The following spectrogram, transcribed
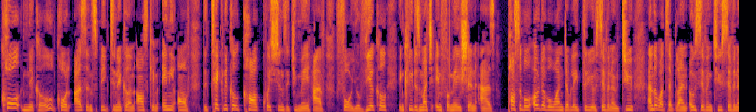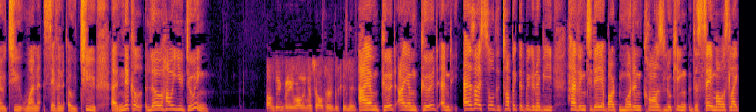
call Nicol, call us and speak to Nicol and ask him any of the technical car questions that you may have for your vehicle. Include as much information as possible 011 883 0702 and the WhatsApp line 072 702 1702. Uh, Nicol Louw, how are you doing? I'm doing very well in yourself, Ruby I am good. I am good. And as I saw the topic that we're going to be having today about modern cars looking the same, I was like,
